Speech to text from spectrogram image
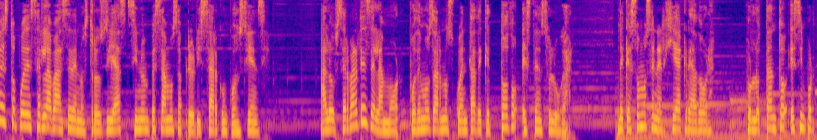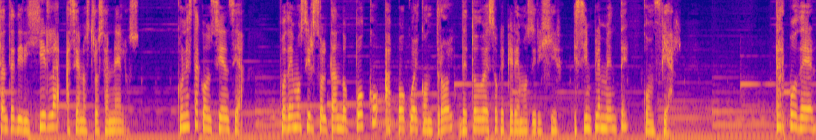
esto puede ser la base de nuestros días si no empezamos a priorizar con conciencia. Al observar desde el amor podemos darnos cuenta de que todo está en su lugar, de que somos energía creadora, por lo tanto es importante dirigirla hacia nuestros anhelos. Con esta conciencia podemos ir soltando poco a poco el control de todo eso que queremos dirigir y simplemente confiar. Dar poder,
